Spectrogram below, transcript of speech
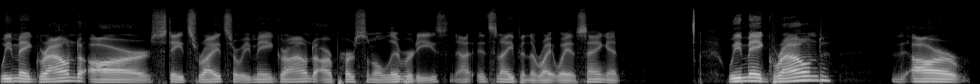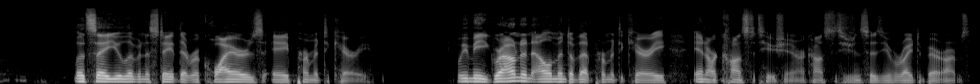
we may ground our states' rights or we may ground our personal liberties. Not, it's not even the right way of saying it. We may ground our, let's say you live in a state that requires a permit to carry we may ground an element of that permit to carry in our Constitution. Our Constitution says you have a right to bear arms.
